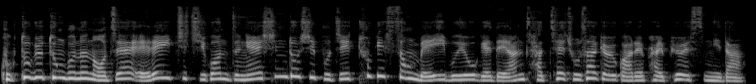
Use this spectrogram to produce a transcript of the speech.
국토교통부는 어제 LH 직원 등의 신도시 부지 투기성 매입 의혹에 대한 자체 조사 결과를 발표했습니다.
